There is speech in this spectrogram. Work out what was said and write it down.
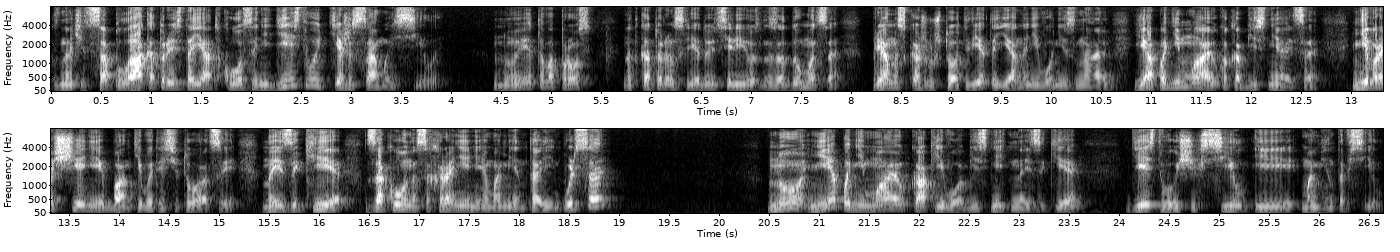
значит, сопла, которые стоят косо, не действуют те же самые силы? Ну, это вопрос над которым следует серьезно задуматься, прямо скажу, что ответа я на него не знаю. Я понимаю, как объясняется невращение банки в этой ситуации на языке закона сохранения момента импульса, но не понимаю, как его объяснить на языке действующих сил и моментов сил.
